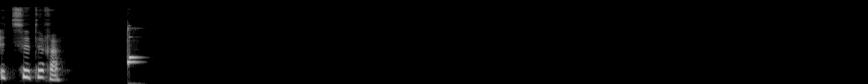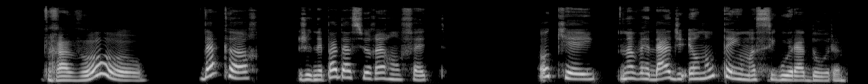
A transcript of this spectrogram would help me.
etc. Bravo! D'accord. Je n'ai pas d'assureur en fait. Ok, na verdade eu não tenho uma seguradora.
